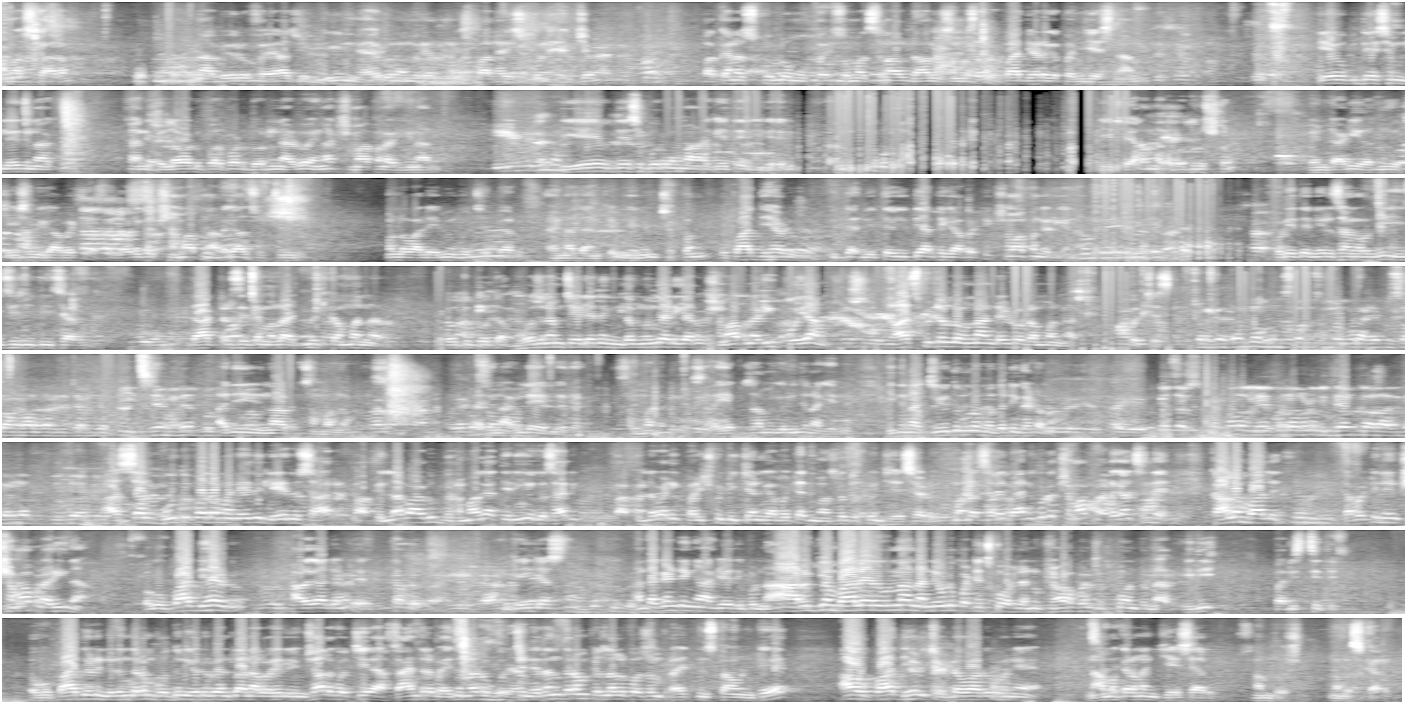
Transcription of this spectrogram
నమస్కారం. నా పేరు Fayazuddin Nehru memorial municipal high school HM. పక్కన స్కూల్లో ముప్పై సంవత్సరాలు నాలుగు సంవత్సరాలు ఉపాధ్యాయుడిగా పనిచేసినాను. ఏ ఉపదేశం లేదు నాకు కానీ పిల్లవాడు పొరపాటు దొరికినాడు అయినా క్షమాపణ అడిగినాను. ఏ ఉద్దేశపూర్వం నాకైతే లేదు అదృష్టం. వెంటాడి ఈ రకంగా చేసింది కాబట్టి ఆ పిల్లవాడికి క్షమాపణ అడగాల్సి వచ్చింది? మళ్ళీ వాళ్ళు ఏమేమో చెప్పారు? అయినా దానికి నేనేం చెప్పను. ఉపాధ్యాయుడు విద్య నిత్య విద్యార్థి కాబట్టి క్షమాపణ అడిగాను. ఇప్పుడైతే నీరసంగా ఉంది ఈసీజీ తీశారు. డాక్టర్స్ అయితే మళ్ళీ అడ్మిట్ కమ్మన్నారు. పొద్దు పొద్దు భోజనం చేయలేదు ఇంతకు ముందే అడిగారు. క్షమాపణ అడిగి పోయాను. హాస్పిటల్లో ఉన్నా అంటే కూడా రమ్మన్నారు. అది నాకు సంబంధం. అది నాకు లేదు లేదు. సంబంధం లేదు. అయ్యప్ప స్వామి గురించి నాకు ఇది ఇది నా జీవితంలో మొదటి ఘటన. అస్సలు భూతు పదం అనేది లేదు సార్. ఆ పిల్లవాడు భ్రమగా తిరిగి ఒకసారి ఆ పిల్లవాడికి పనిష్మెంట్ ఇచ్చాను కాబట్టి అది మనసులో పెట్టుకొని చేశాడు. మళ్ళీ సరే దానికి కూడా క్షమాపణ అడగాల్సిందే. కాలం బాగాలేదు కాబట్టి నేను క్షమాపణ అడిగినా. ఒక ఉపాధ్యాయుడు అడగాలంటే తప్పదు ఇంకేం చేస్తాం? అంతకంటే ఇంకా నాకు లేదు ఇప్పుడు నా ఆరోగ్యం బాగాలేకున్నా నన్ను ఎవడు పట్టించుకోవట్లేదు. నువ్వు క్షమాపణ చెప్పుకుంటున్నారు. ఇది పరిస్థితి. ఒక ఉపాధ్యాయుడు నిరంతరం పొద్దున్న ఏడు గంటల నలభై ఐదు నిమిషాలకు వచ్చి ఆ సాయంత్రం ఐదున్నరకు వచ్చి నిరంతరం పిల్లల కోసం ప్రయత్నిస్తూ ఉంటే ఆ ఉపాధ్యాయుడు చెడ్డవాడు అనే నామకరణం చేశారు. సంతోషం. నమస్కారం.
